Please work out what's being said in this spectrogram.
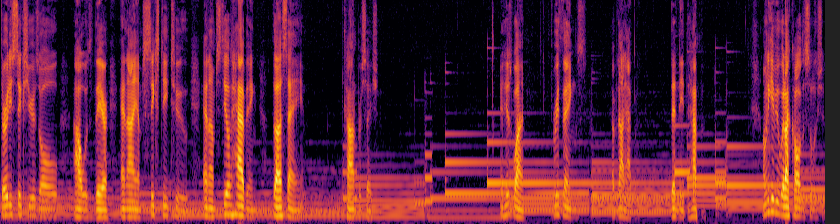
36 years old I was there, and I am 62, and I'm still having the same conversation. And here's why. Three things have not happened that need to happen. I'm going to give you what I call the solution,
